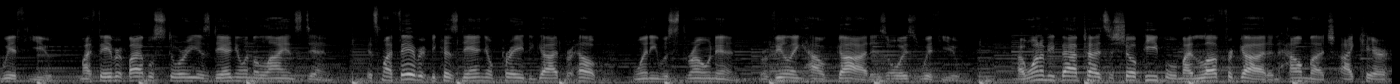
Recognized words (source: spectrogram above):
with you. My favorite Bible story is Daniel in the lion's den. It's my favorite because Daniel prayed to God for help when he was thrown in, revealing how God is always with you. I want to be baptized to show people my love for God and how much I care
